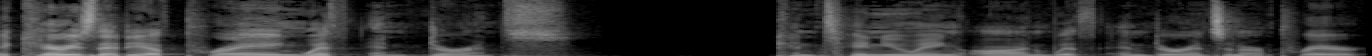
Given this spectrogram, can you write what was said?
It carries the idea of praying with endurance, continuing on with endurance in our prayer.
